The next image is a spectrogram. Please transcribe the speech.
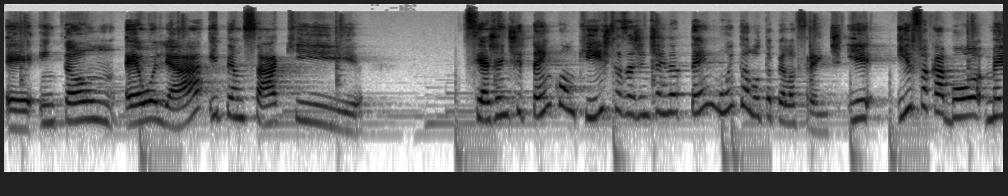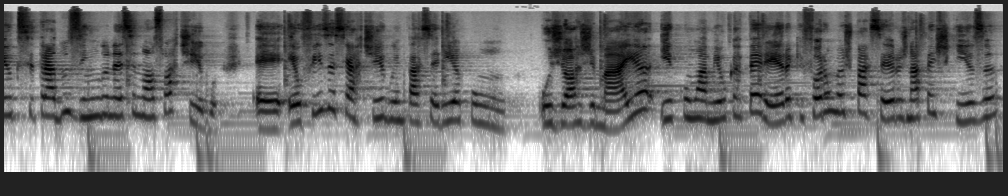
É, então, é olhar e pensar que se a gente tem conquistas, a gente ainda tem muita luta pela frente. E isso acabou meio que se traduzindo nesse nosso artigo. É, eu fiz esse artigo em parceria com o Jorge Maia e com o Amilcar Pereira, que foram meus parceiros na pesquisa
